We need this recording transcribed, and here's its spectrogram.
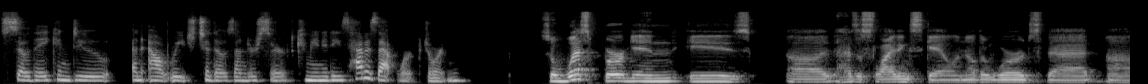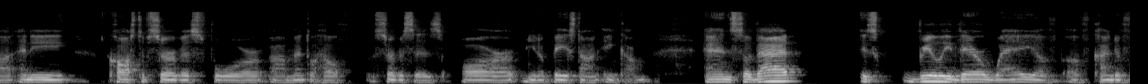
so they can do an outreach to those underserved communities? How does that work, Jordan? So West Bergen is uh, has a sliding scale. In other words, that uh, any cost of service for uh, mental health services are you know based on income. And so that is really their way of of kind of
